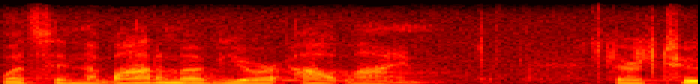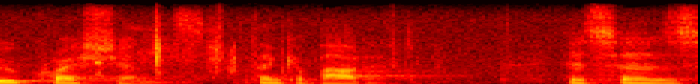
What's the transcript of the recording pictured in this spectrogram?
what's in the bottom of your outline. There are two questions. Think about it. It says,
